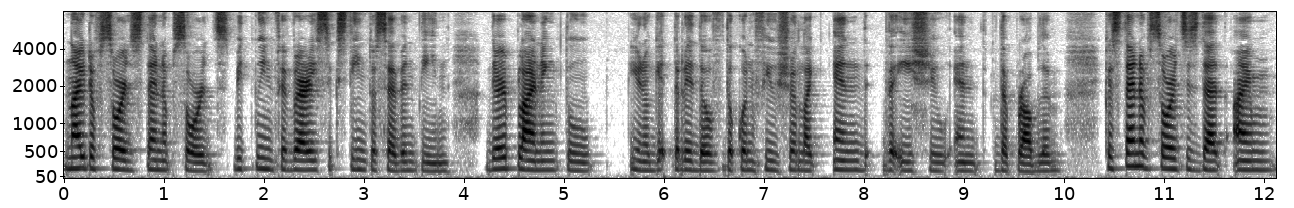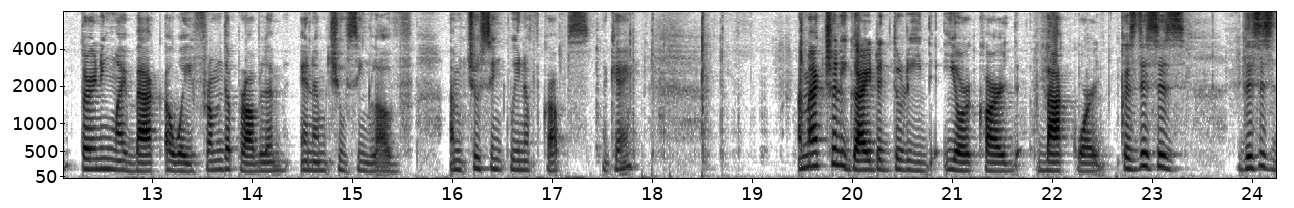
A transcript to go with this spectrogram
Knight of Swords, Ten of Swords, between February 16 to 17, they're planning to you know get rid of the confusion like end the issue and the problem because ten of swords is that i'm turning my back away from the problem and i'm choosing love i'm choosing queen of cups okay i'm actually guided to read your card backward because this is this is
